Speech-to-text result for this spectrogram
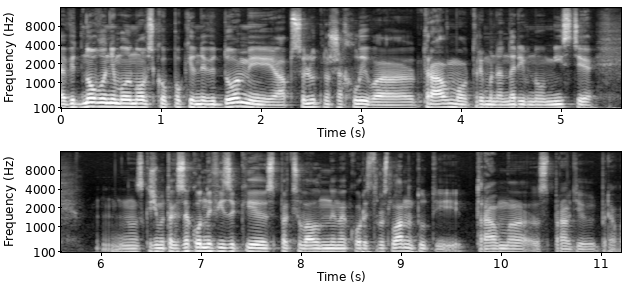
відновлення Малиновського поки невідомі. Абсолютно жахлива травма, отримана на рівному місці. Скажімо так, закони фізики спрацювали не на користь Руслана тут, і травма справді прям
